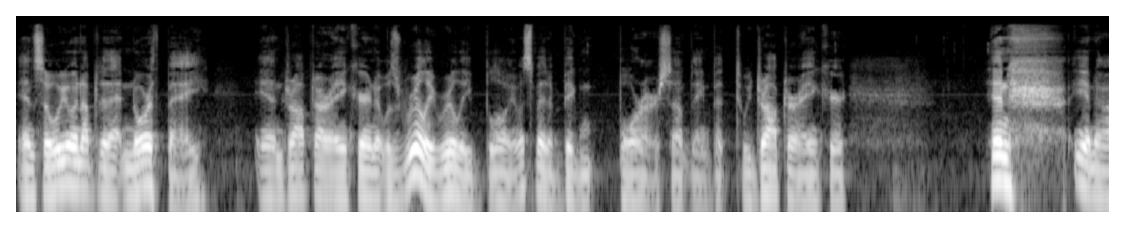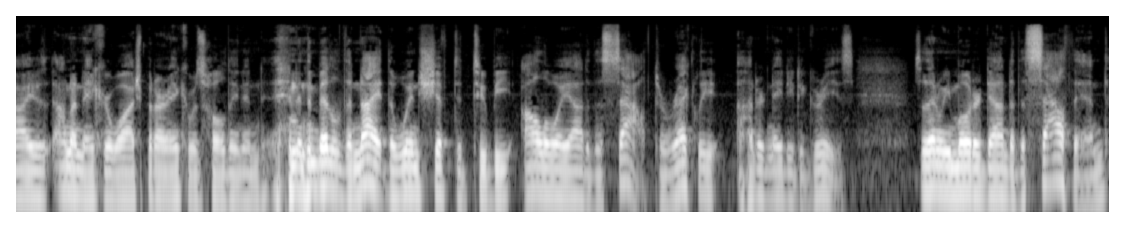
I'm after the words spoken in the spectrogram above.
and so we went up to that north bay and dropped our anchor, and it was really really blowing. It must have been a big bora or something, but we dropped our anchor and, you know, I was on an anchor watch, but our anchor was holding. And, and in the middle of the night, the wind shifted to be all the way out of the south, directly 180 degrees. So then we motored down to the south end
